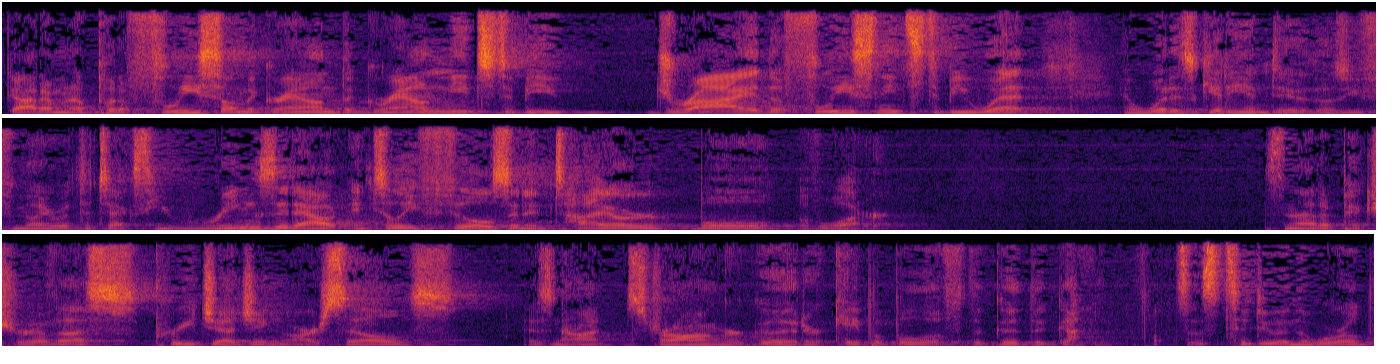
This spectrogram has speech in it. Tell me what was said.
God, I'm going to put a fleece on the ground. The ground needs to be dry, the fleece needs to be wet, And what does Gideon do? Those of you familiar with the text, he wrings it out until he fills an entire bowl of water. Isn't that a picture of us prejudging ourselves as not strong or good or capable of the good that God wants us to do in the world?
